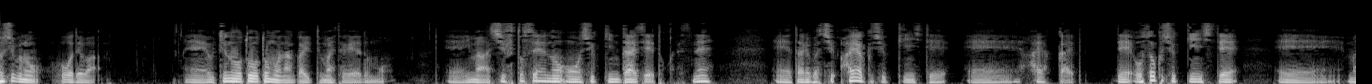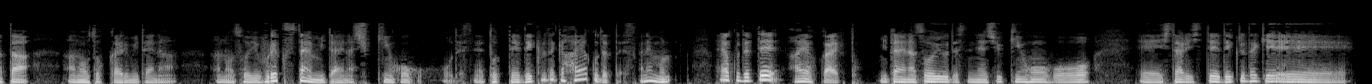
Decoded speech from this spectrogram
都市部の方では、えー、うちの弟もなんか言ってましたけれども、えー、今、シフト制の出勤体制とかですね、えー、例えば早く出勤して、えー、早く帰る。で、遅く出勤して、えー、また、あの、遅く帰るみたいな、あの、そういうフレックスタイムみたいな出勤方法をですね、とって、できるだけ早く出たですかね。もう、早く出て、早く帰ると。みたいな、そういうですね、出勤方法を、えー、したりして、できるだけ、え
